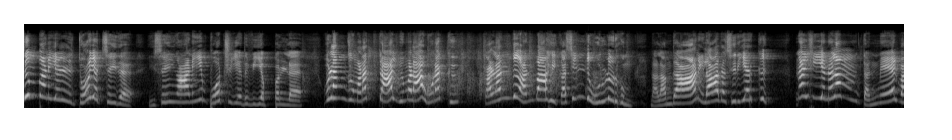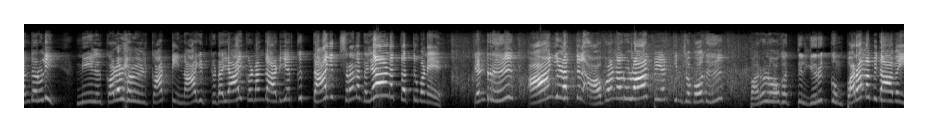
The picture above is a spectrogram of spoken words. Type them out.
சிம்பனியில் தோயச் செய்த இசைஞானியும் போற்றியது வியப்பல்ல. விளங்க உனக்கு கலந்து அன்பாகி கசிந்து உள்ளுருகும் நலம்தான் இல்லாத சிறியர்க்கு நல்கிய நலம் தன்மேல் வந்தருளி. நீல் கழல்கள் காட்டி நாயிற்கிடையாய் கடந்த அடியர்க்கு தாயிற் சிறந்த தயான தத்துவனே என்று ஆங்கிலத்தில் அவனருளால் பெயர்க்கின்ற போது பரலோகத்தில் இருக்கும் பரமபிதாவை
